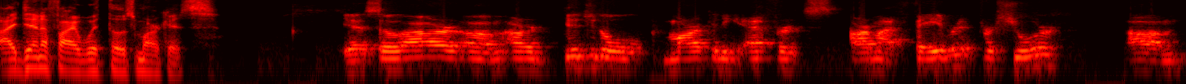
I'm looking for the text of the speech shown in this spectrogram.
identify with those markets? Yeah, so our um, our digital marketing efforts are my favorite for sure, um,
